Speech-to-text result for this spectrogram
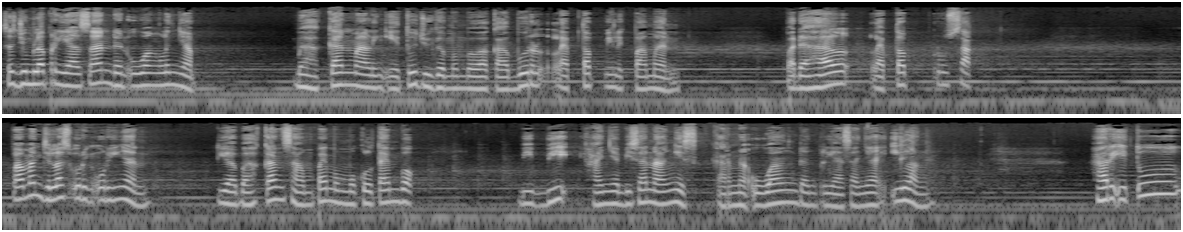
Sejumlah perhiasan dan uang lenyap. Bahkan maling itu juga membawa kabur laptop milik paman. Padahal laptop rusak. Paman jelas uring-uringan. Dia bahkan sampai memukul tembok. Bibi hanya bisa nangis karena uang dan perhiasannya hilang. Hari itu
